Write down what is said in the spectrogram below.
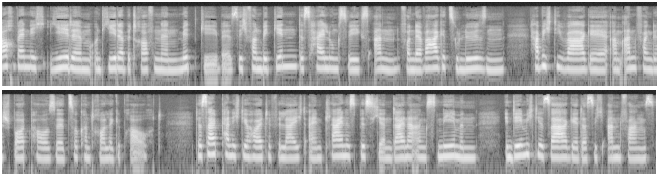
Auch wenn ich jedem und jeder Betroffenen mitgebe, sich von Beginn des Heilungswegs an von der Waage zu lösen, habe ich die Waage am Anfang der Sportpause zur Kontrolle gebraucht. Deshalb kann ich dir heute vielleicht ein kleines bisschen deiner Angst nehmen, indem ich dir sage, dass ich anfangs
